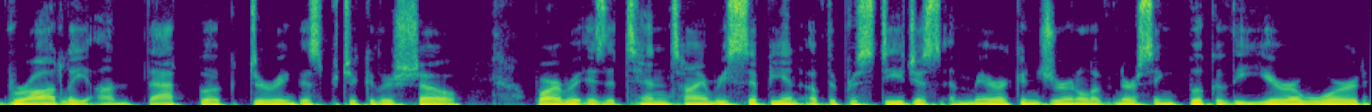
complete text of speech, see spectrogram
broadly on that book during this particular show. Barbara is a 10 time recipient of the prestigious American Journal of Nursing Book of the Year Award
